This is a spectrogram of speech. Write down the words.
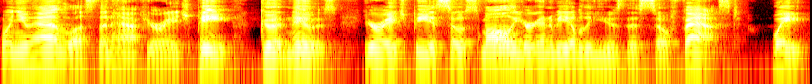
when you have less than half your HP. Good news, your HP is so small you're going to be able to use this so fast. Wait,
